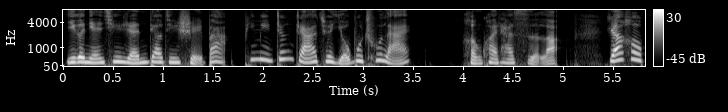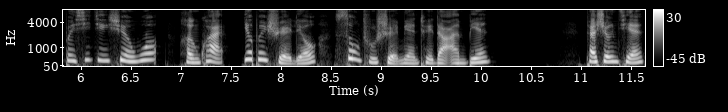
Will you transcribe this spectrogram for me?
一个年轻人掉进水坝，拼命挣扎却游不出来，很快他死了，然后被吸进漩涡，很快又被水流送出水面，推到岸边。他生前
